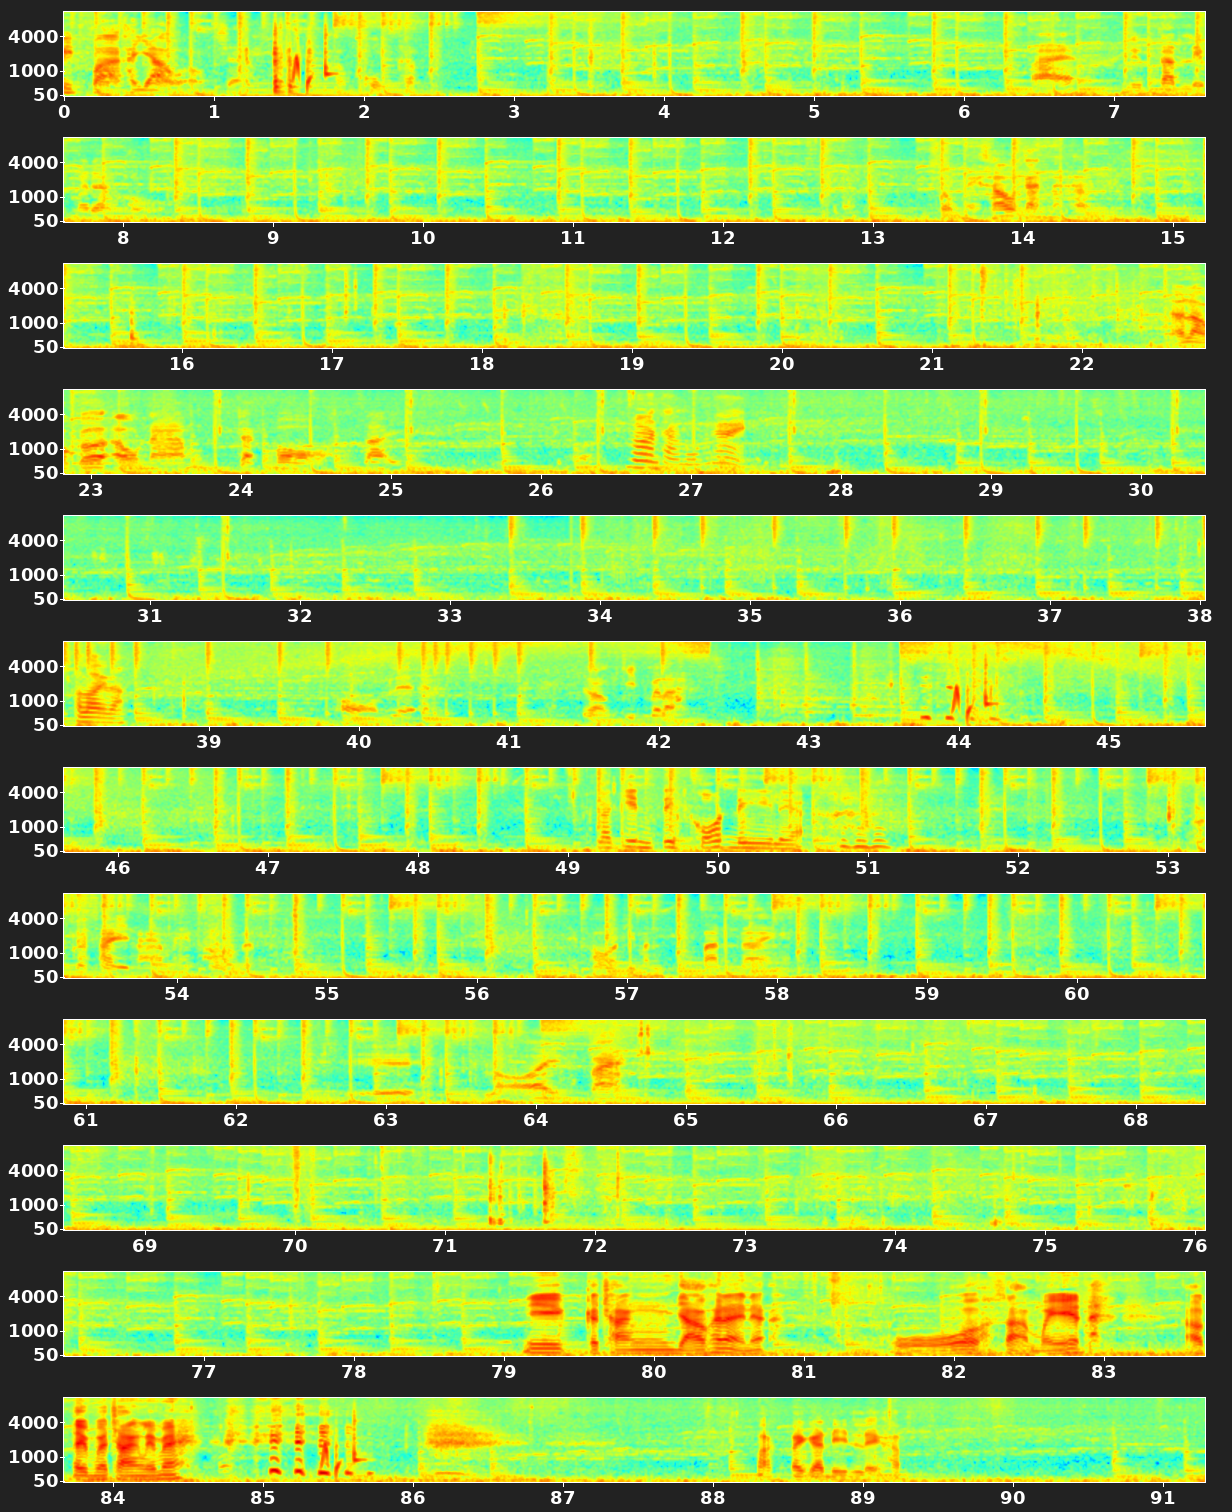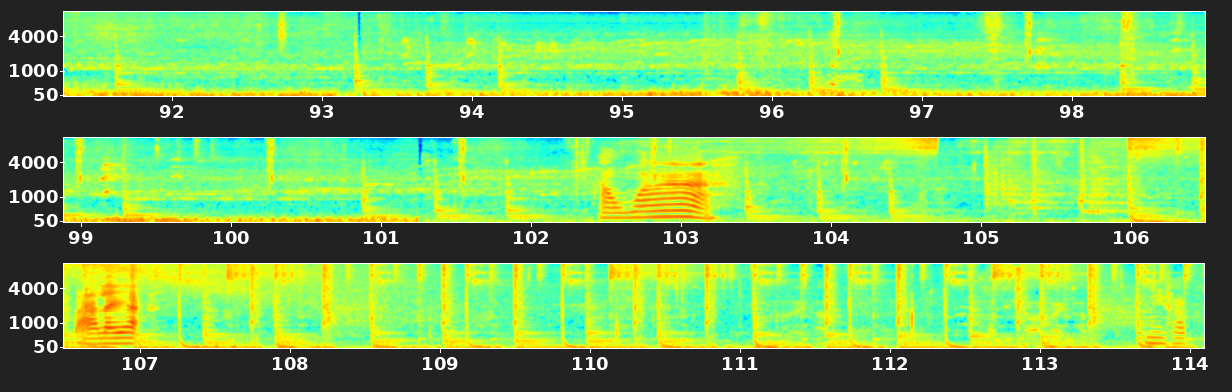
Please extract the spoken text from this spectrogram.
ปิดฝาเขย่าเอาใช่ต้องคลุกครับไปอะลืมตัดเล็บมาด้วยโอ้โหส่งให้เข้ากันนะครับแล้วเราก็เอาน้ำจากบ่อใส่นอนทางนู้นง่าย อร่อยปะหอมเลยอะจะลองกินปะล่ะแล้วกินติดโคตรดีเลยอะแล้วก็ใส่น้ำให้พอแบบให้พอที่มันปั้นได้ไงโอเคเรียบร้อยไป นี่กระชังยาวแค่ไหนเนี่ย โอ้สามเมตร เอาเต็มกระชังเลยไหม ปักไปกระดินเลยครับ เอาว่า ปลาอะไรอะ นี่ครับ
